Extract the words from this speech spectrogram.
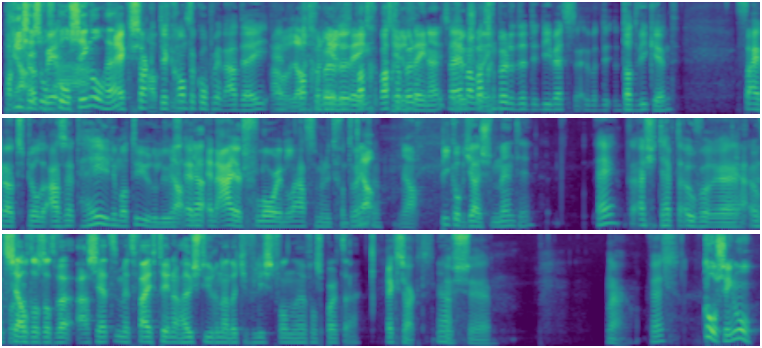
Crisis of weer Single, hè? Exact, Absoluut. de krantenkop in het AD. En Nou, wat gebeurde, wat, wat gebeurde, Heerenveen uit, nee, maar wat gebeurde de- die wedstrijd, dat weekend? Feyenoord speelde AZ helemaal tureluurs. Ja. en, Ja. en Ajax verloor in de laatste minuut van Twente. Ja, piek op het juiste moment, hè. Hè? Als je het hebt over... eh, Ja, over hetzelfde als dat we AZ met 5-2 naar huis sturen nadat je verliest van, eh, van Sparta. Exact. Ja. Dus, eh, nou, Wes? Koolsingel.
